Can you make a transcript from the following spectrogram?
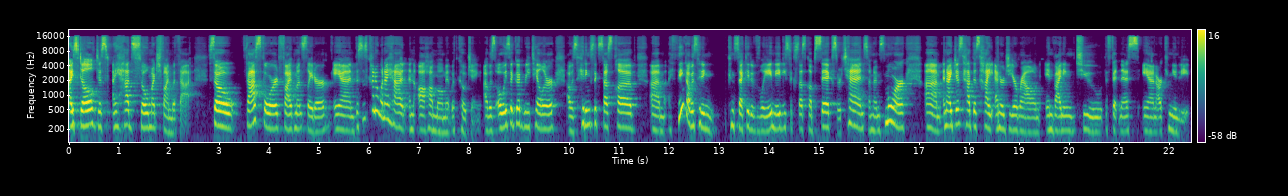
I still just, I had so much fun with that. So fast forward five months later, and this is kind of when I had an aha moment with coaching. I was always a good retailer. I was hitting Success Club. Um, I think I was hitting consecutively, maybe Success Club six or 10, sometimes more. Um, and I just had this high energy around inviting to the fitness and our community.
